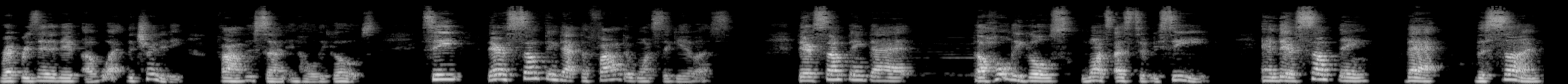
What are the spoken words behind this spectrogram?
representative of what? The Trinity, Father, Son, and Holy Ghost. See, there's something that the Father wants to give us. There's something that the Holy Ghost wants us to receive. And there's something that the Son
